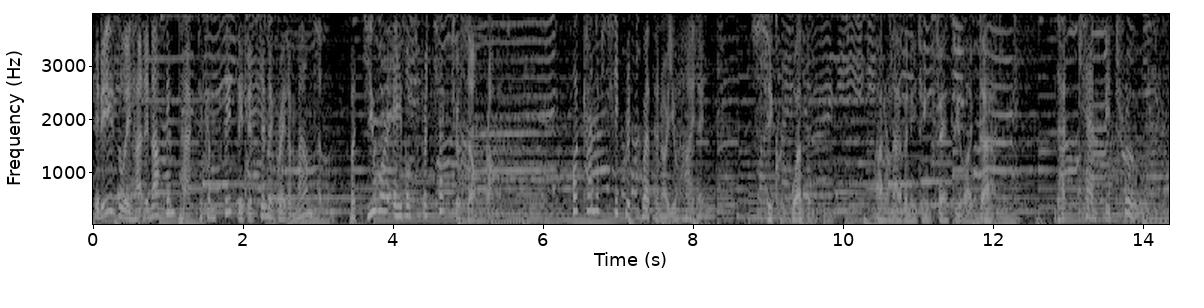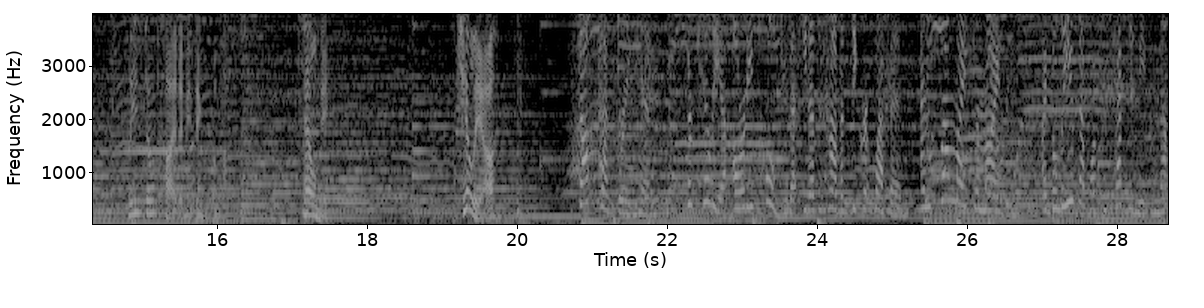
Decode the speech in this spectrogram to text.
It easily had enough impact to completely disintegrate a mountain, but you were able to protect yourself from it. What kind of secret weapon are you hiding? Secret weapon. I don't have anything fancy like that. That can't be true. Please don't hide anything from us. Tell me. Killia! Stop pestering him. Sir Killia already told you that he doesn't have a secret weapon. And from my surmising, I believe that what protected me from that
